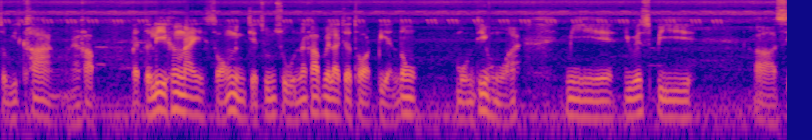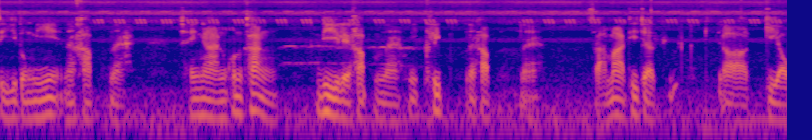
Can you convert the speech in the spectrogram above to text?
สวิตช์ข้างนะครับ แบตเตอรี่ข้างใน 21700 นะครับ เวลาจะถอดเปลี่ยนต้องหมุนที่หัว มี USB C ตรงนี้นะครับนะใช้งานค่อนข้างดีเลยครับนะมีคลิปนะครับนะสามารถที่จะ เเกี่ยว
